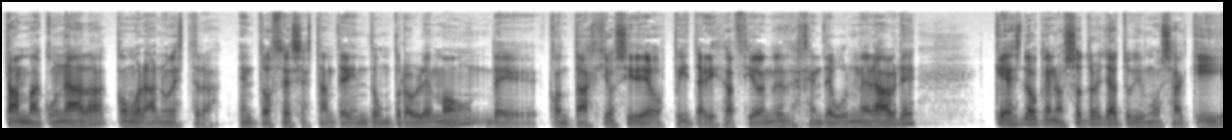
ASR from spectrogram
tan vacunada como la nuestra. Entonces están teniendo un problemón de contagios y de hospitalizaciones de gente vulnerable que es lo que nosotros ya tuvimos aquí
